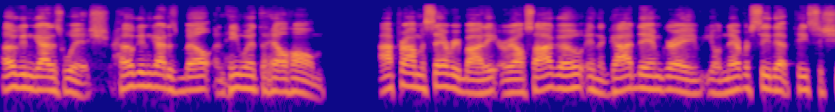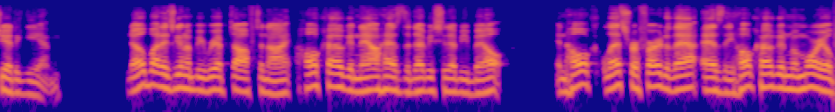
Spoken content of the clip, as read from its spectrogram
Hogan got his wish. Hogan got his belt and he went the hell home. I promise everybody, or else I'll go in the goddamn grave. You'll never see that piece of shit again. Nobody's going to be ripped off tonight. Hulk Hogan now has the WCW belt. And Hulk, let's refer to that as the Hulk Hogan Memorial.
